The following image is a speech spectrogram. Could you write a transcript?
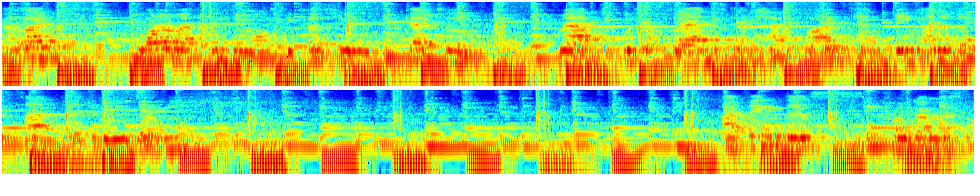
I like water rafting the most because you get to raft with your friends and have fun and being under the I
